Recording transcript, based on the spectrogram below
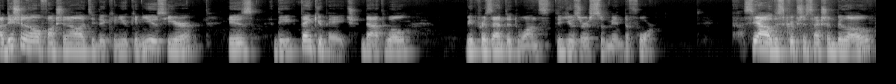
Additional functionality that can, you can use here is the thank you page that will be presented once the users submit the form. See our description section below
